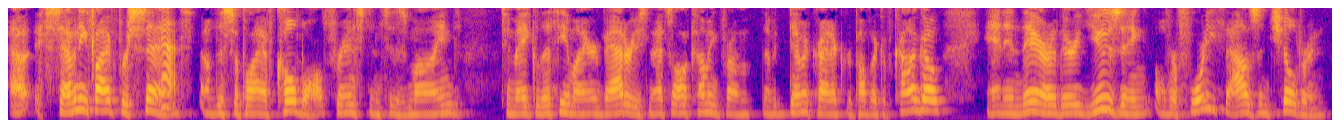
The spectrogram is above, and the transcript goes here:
Uh, 75% Yeah. of the supply of cobalt, for instance, is mined to make lithium iron batteries. And that's all coming from the Democratic Republic of Congo. And in there, they're using over 40,000 children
